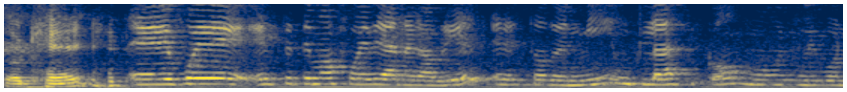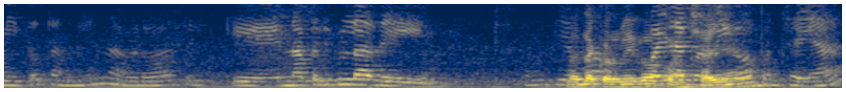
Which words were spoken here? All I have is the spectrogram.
Ok. Eh, fue, este tema fue de Ana Gabriel, Eres todo en mí, un clásico muy, muy bonito también, la verdad. Es que en la película de. ¿Cómo se llama? Baila conmigo, Baila con conmigo, Chayanne. con Chayanne.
